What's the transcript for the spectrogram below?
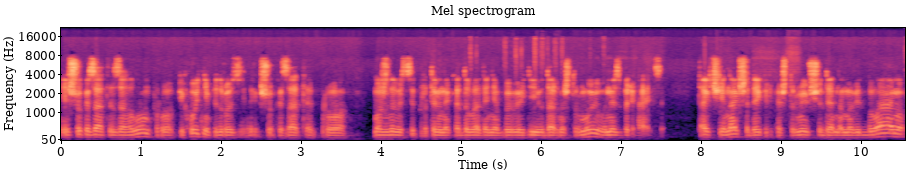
Якщо казати загалом про піхотні підрозділи, якщо казати про можливості противника доведення бойових дій ударно-штурмових, вони зберігаються. Так чи інакше, декілька штурмів щоденно ми відбиваємо,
